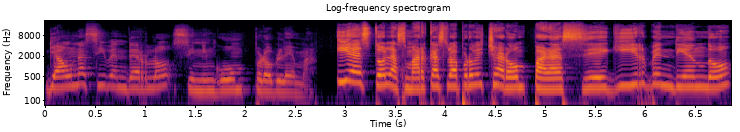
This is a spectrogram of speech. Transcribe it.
y aún así venderlo sin ningún problema. Y esto las marcas lo aprovecharon para seguir vendiendo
